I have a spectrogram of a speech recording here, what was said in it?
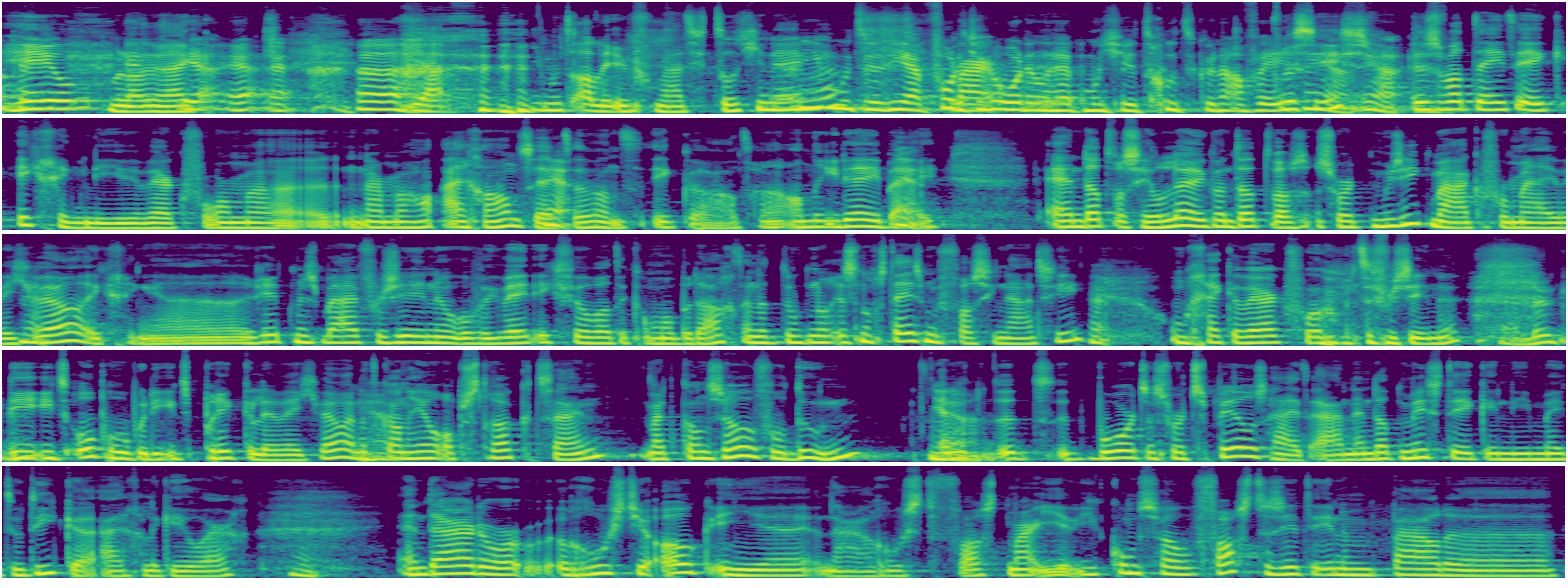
Heel belangrijk. Ja, ja, ja. Eh, Ja, je moet alle informatie tot je nemen. je moet, het- ja, voordat je een oordeel hebt, moet je het goed kunnen afwegen. Precies. Ja, ja. Dus wat deed ik? Ik ging die werkvormen naar mijn eigen hand zetten. Want ik had er een ander idee bij. En dat was heel leuk, want dat was een soort muziek maken voor mij, weet je Ja. wel. Ik ging eh, ritmes bij verzinnen of ik weet ik veel wat ik allemaal bedacht. En dat doe ik nog, is nog steeds mijn fascinatie, Ja. om gekke werkvormen te verzinnen. Ja, leuk. Die iets oproepen, die iets prikkelen, weet je wel. En dat Ja. kan heel abstract zijn, maar het kan zoveel doen. Ja. En het, het, het boort een soort speelsheid aan. En dat miste ik in die methodieken eigenlijk heel erg. Ja. En daardoor roest je ook in je... Nou, roest vast, maar je, je komt zo vast te zitten in een bepaalde...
